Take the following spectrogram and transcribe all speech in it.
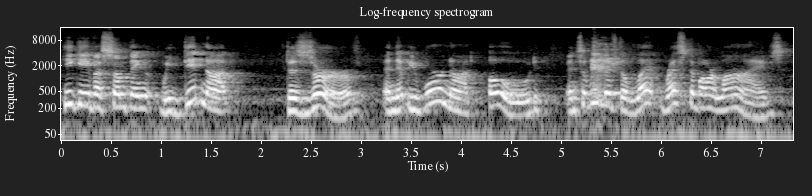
He gave us something we did not deserve and that we were not owed, and so we live the rest of our lives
